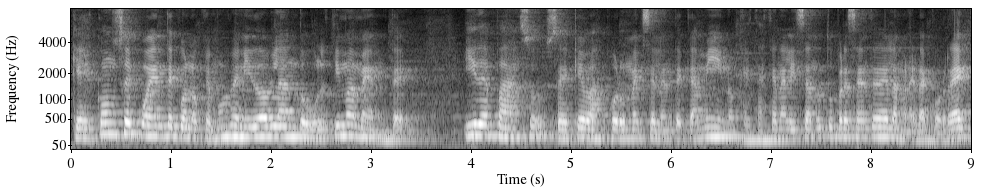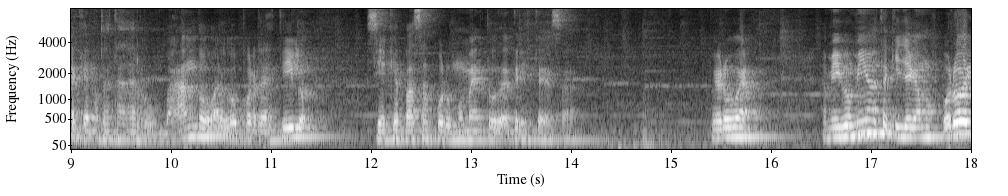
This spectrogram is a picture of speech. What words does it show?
que es consecuente con lo que hemos venido hablando últimamente y de paso sé que vas por un excelente camino, que estás canalizando tu presente de la manera correcta, que no te estás derrumbando o algo por el estilo, si es que pasas por un momento de tristeza. Pero bueno, amigo mío, hasta aquí llegamos por hoy.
